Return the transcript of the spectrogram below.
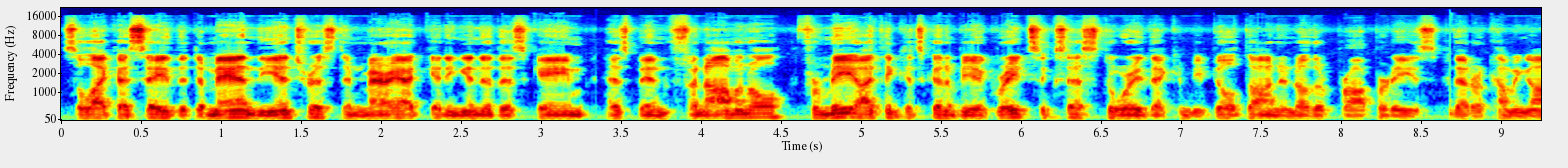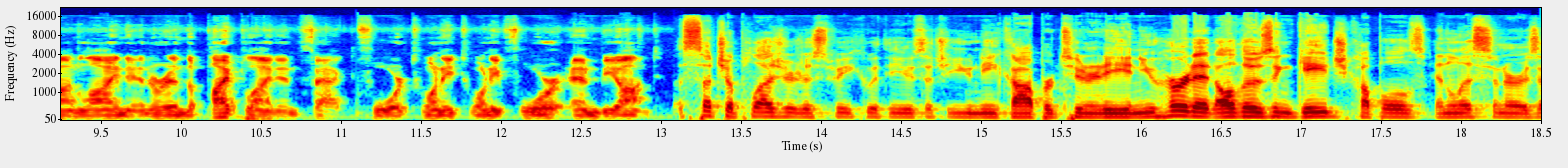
So, like I say, the demand, the interest in Marriott getting into this game has been phenomenal. For me, I think it's going to be a great success story that can be built on in other properties that are coming online and are in the pipeline, in fact, for 2024 and beyond. Such a pleasure to speak with you, such a unique opportunity. And you heard it, all those engaged couples and listeners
